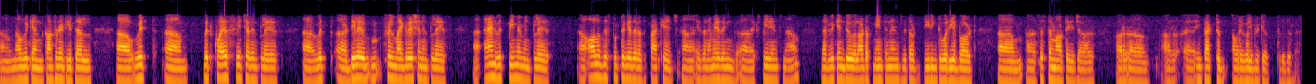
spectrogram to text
Um, now we can confidently tell uh, with um, with quiesce feature in place, uh, with uh, delay fill migration in place, uh, and with PMEM in place, all of this put together as a package is an amazing experience now that we can do a lot of maintenance without needing to worry about um, system outage or or, um, or impact to our availability to the business.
